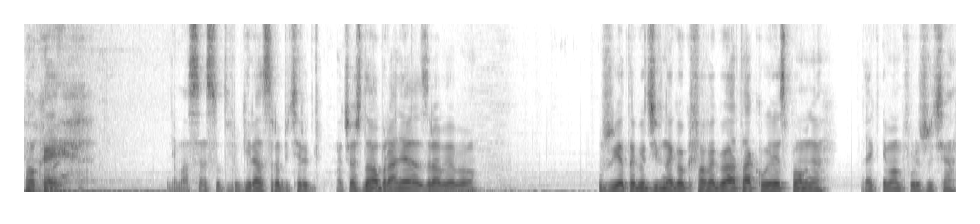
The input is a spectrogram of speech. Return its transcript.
Okej. Nie ma sensu drugi raz robić. Chociaż dobra, nie, zrobię, bo użyję tego dziwnego krwawego ataku i jest po mnie. Jak nie mam full życia.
